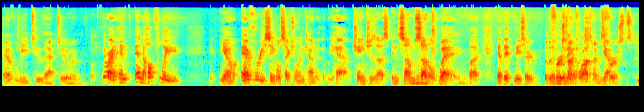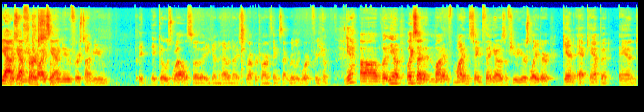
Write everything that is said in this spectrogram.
kind of lead to that too, and You're right, and and hopefully, you know, every single sexual encounter that we have changes us in some subtle way. But yeah, th- these are. Mm-hmm. but the, first big times a lot of times yeah. firsts. Yeah, first yeah, time you try first, something yeah. new. First time you. It, it goes well so that you can have a nice repertoire of things that really work for you. Yeah. Uh, but you know, like I said, in my mine, same thing. I was a few years later again at Camp It, and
